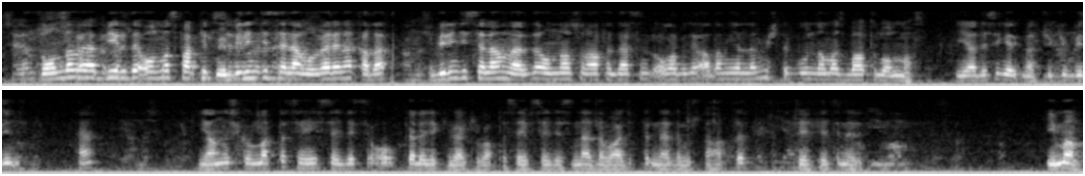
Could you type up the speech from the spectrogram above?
Selam Sonda veya kadar- birde olmaz fark etmiyor. selamı Birinci verene selamı kadar- verene kadar Anlaşıldı. birinci selam verdi. Ondan sonra affedersiniz olabilir adam yerlenmiştir. Bu namaz batıl olmaz. İadesi gerekmez. Çünkü Yanlış birinci ha? Yanlış yanlış kılmakta sehih secdesi o gelecek ileriki bapta. Sehih secdesi nerede vaciptir, nerede müstehaptır, keyfiyeti nedir? İmam. İmam.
